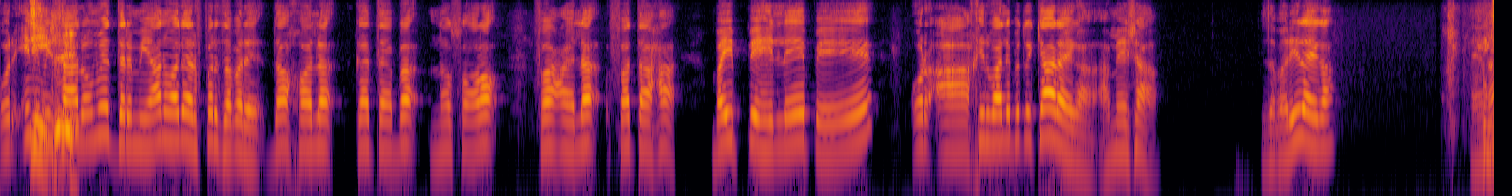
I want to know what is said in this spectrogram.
और इन मिसालों में दरमियान वाले हर्फ पर जबर है। दखल कतब नसर फ़अल फतह। भाई पहले पे और आखिर वाले पे तो क्या रहेगा? हमेशा जबर ही रहेगा। है ना?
